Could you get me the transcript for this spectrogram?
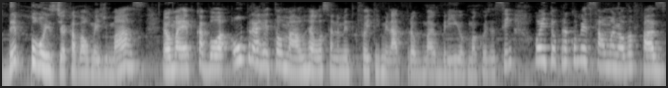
depois de acabar o mês de março, é uma época boa ou para retomar um relacionamento que foi terminado por alguma briga, alguma coisa assim, ou então para começar uma nova fase,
